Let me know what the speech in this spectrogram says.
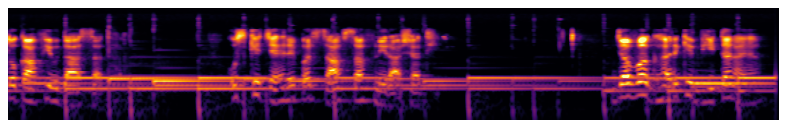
तो काफ़ी उदास सा था। उसके चेहरे पर साफ़ साफ़ निराशा थी। जब वह घर के भीतर आया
